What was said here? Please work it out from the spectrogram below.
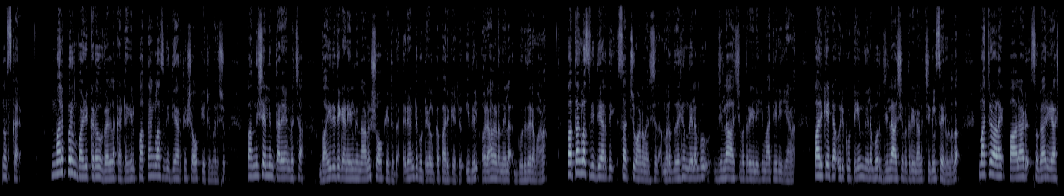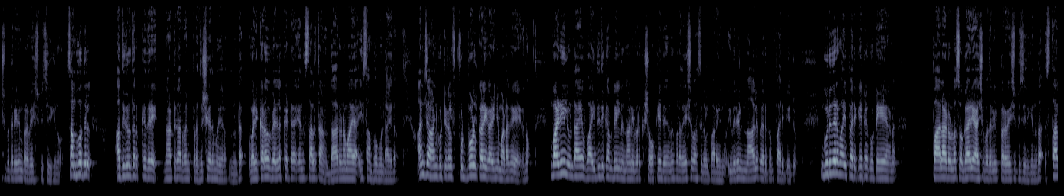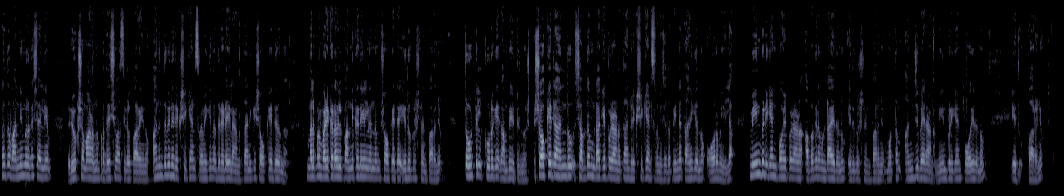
നമസ്കാരം. മലപ്പുറം വഴിക്കടവ് വെള്ളക്കട്ടയിൽ പത്താം ക്ലാസ് വിദ്യാർത്ഥി ഷോക്കേറ്റ് മരിച്ചു. പന്നിശല്യം തടയാൻ വെച്ച വൈദ്യുതി കണിയിൽ നിന്നാണ് ഷോക്കേറ്റത് രണ്ട് കുട്ടികൾക്ക് പരിക്കേറ്റു. ഇതിൽ ഒരാളുടെ നില ഗുരുതരമാണ്. പത്താം ക്ലാസ് വിദ്യാർത്ഥി സച്ചുവാണ് മരിച്ചത്. മൃതദേഹം നിലമ്പൂർ ജില്ലാ ആശുപത്രിയിലേക്ക് മാറ്റിയിരിക്കുകയാണ്. പരിക്കേറ്റ ഒരു കുട്ടിയും നിലമ്പൂർ ജില്ലാ ആശുപത്രിയിലാണ് ചികിത്സയിലുള്ളത്. മറ്റൊരാളെ പാലാട് സ്വകാര്യ ആശുപത്രിയിലും പ്രവേശിപ്പിച്ചിരിക്കുന്നു. സംഭവത്തിൽ അധികൃതർക്കെതിരെ നാട്ടുകാർ വൻ പ്രതിഷേധമുയർത്തുന്നുണ്ട്. വഴിക്കടവ് വെള്ളക്കെട്ട് എന്ന സ്ഥലത്താണ് ദാരുണമായ ഈ സംഭവം ഉണ്ടായത് അഞ്ച് ആൺകുട്ടികൾ ഫുട്ബോൾ കളി കഴിഞ്ഞ് മടങ്ങുകയായിരുന്നു. വഴിയിലുണ്ടായ വൈദ്യുതി കമ്പിയിൽ നിന്നാണ് ഇവർക്ക് ഷോക്കേറ്റതെന്ന് പ്രദേശവാസികൾ പറയുന്നു. ഇവരിൽ നാല് പേർക്കും പരിക്കേറ്റു. ഗുരുതരമായി പരിക്കേറ്റ കുട്ടിയെയാണ് പാലാടുള്ള സ്വകാര്യ ആശുപത്രിയിൽ പ്രവേശിപ്പിച്ചിരിക്കുന്നത്. സ്ഥലത്ത് വന്യമൃഗശല്യം രൂക്ഷമാണെന്നും പ്രദേശവാസികൾ പറയുന്നു. അനന്തുവിനെ രക്ഷിക്കാൻ ശ്രമിക്കുന്നതിനിടയിലാണ് തനിക്ക് ഷോക്കേറ്റതെന്ന് മലപ്പുറം വഴിക്കടവിൽ പന്നിക്കണിയിൽ നിന്നും ഷോക്കേറ്റ യദുകൃഷ്ണൻ പറഞ്ഞു. തോട്ടിൽ കുറുകെ കമ്പിയിട്ടിരുന്നു. ഷോക്കേറ്റ അനന്തു ശബ്ദമുണ്ടാക്കിയപ്പോഴാണ് താൻ രക്ഷിക്കാൻ ശ്രമിച്ചത്. പിന്നെ തനിക്കൊന്നും ഓർമ്മയില്ല. മീൻ പിടിക്കാൻ പോയപ്പോഴാണ് അപകടമുണ്ടായതെന്നും യദുകൃഷ്ണൻ പറഞ്ഞു. മൊത്തം അഞ്ചു പേരാണ് മീൻ പിടിക്കാൻ പോയതെന്നും യദു പറഞ്ഞു.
